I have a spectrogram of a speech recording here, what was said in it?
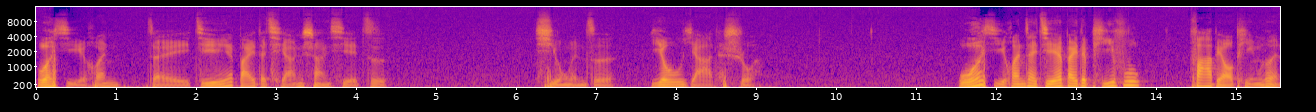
我喜欢在洁白的墙上写字。熊文字优雅地说：“我喜欢在洁白的皮肤发表评论，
